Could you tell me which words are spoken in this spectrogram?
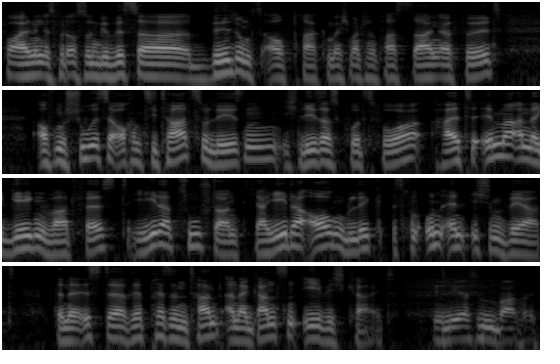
Vor allen Dingen, es wird auch so ein gewisser Bildungsauftrag, möchte man schon fast sagen, erfüllt. Auf dem Schuh ist ja auch ein Zitat zu lesen. Ich lese das kurz vor. Halte immer an der Gegenwart fest. Jeder Zustand, ja jeder Augenblick ist von unendlichem Wert, denn er ist der Repräsentant einer ganzen Ewigkeit. Elias Mbarek.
